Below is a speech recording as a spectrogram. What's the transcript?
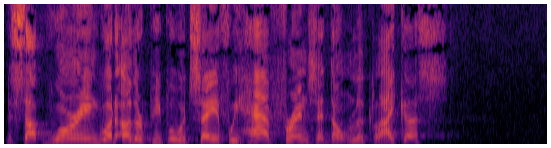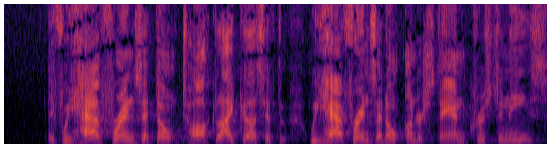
Let's stop worrying what other people would say if we have friends that don't look like us. If we have friends that don't talk like us. If we have friends that don't understand Christianese.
